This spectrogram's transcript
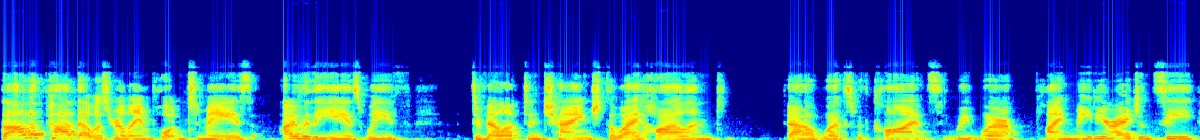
The other part that was really important to me is over the years we've developed and changed the way Hyland uh, works with clients. We were a plain media agency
